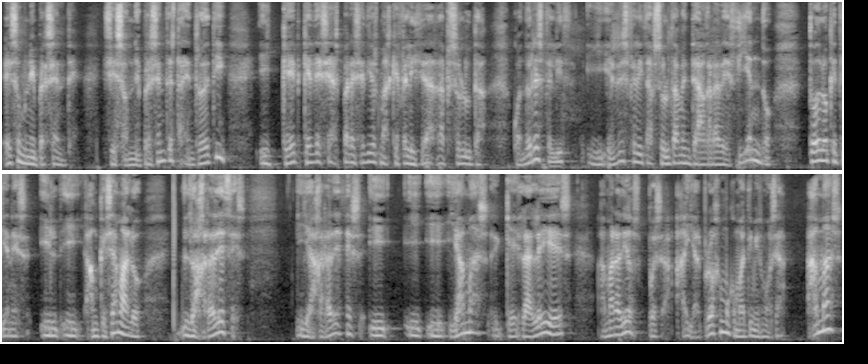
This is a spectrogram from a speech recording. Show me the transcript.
es omnipresente. Si es omnipresente, está dentro de ti. ¿Y qué, qué, deseas para ese Dios más que felicidad absoluta? Cuando eres feliz y eres feliz absolutamente agradeciendo todo lo que tienes y, y aunque sea malo, lo agradeces y agradeces y, y, y, amas, que la ley es amar a Dios, pues y al prójimo como a ti mismo. O sea, amas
